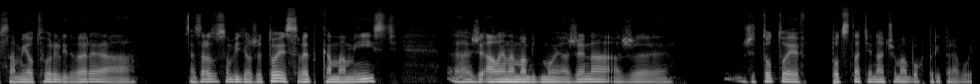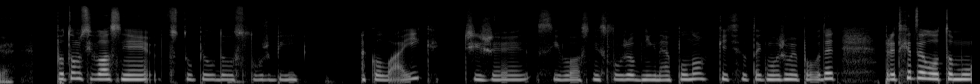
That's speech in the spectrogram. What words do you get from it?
sa mi otvorili dvere a, a zrazu som videl, že to je svet, kam mám ísť, e, že Alena má byť moja žena a že, že toto je v podstate na čo ma Boh pripravuje. Potom si vlastne vstúpil do služby ako laik čiže si vlastne služobník naplno, keď to tak môžeme povedať. Predchádzalo tomu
